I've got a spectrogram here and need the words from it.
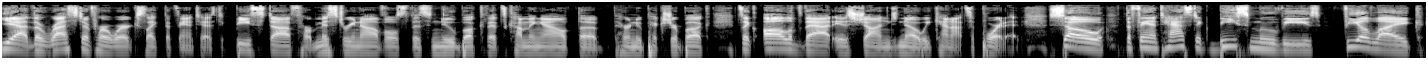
Yeah, the rest of her works, like the Fantastic Beast stuff, her mystery novels, this new book that's coming out, the her new picture book. It's like all of that is shunned. No, we cannot support it. So the Fantastic Beast movies feel like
